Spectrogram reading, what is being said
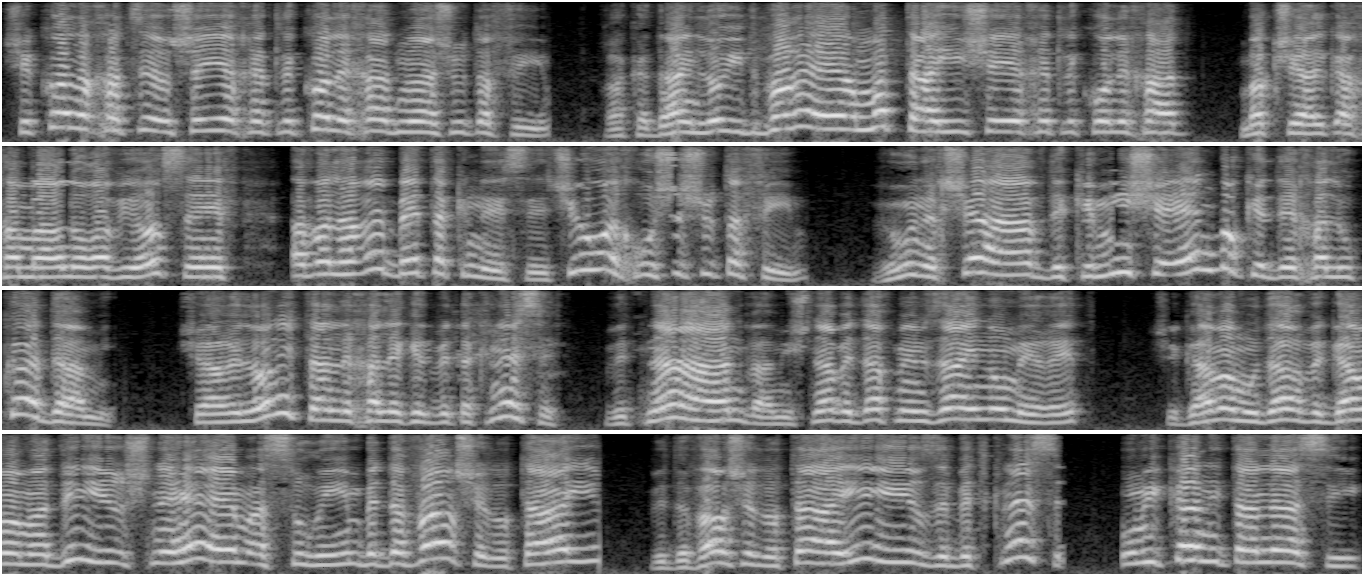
שכל החצר שייכת לכל אחד מהשותפים, רק עדיין לא יתברר מתי היא שייכת לכל אחד. מקשה על כך אמר לו רב יוסף, אבל הרי בית הכנסת שהוא רכוש השותפים, והוא נחשב דכמי שאין בו כדי חלוקה דמי, שהרי לא ניתן לחלק את בית הכנסת. ותנן, והמשנה בדף מ"ז אומרת, שגם המודר וגם המדיר, שניהם אסורים בדבר של אותה העיר. ודבר של אותה העיר זה בית כנסת. ומכאן ניתן להסיק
